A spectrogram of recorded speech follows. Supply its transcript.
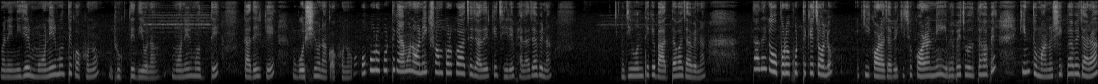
মানে নিজের মনের মধ্যে কখনো ঢুকতে দিও না। মনের মধ্যে তাদেরকে বসিও না কখনো। ওপর ওপর থেকে এমন অনেক সম্পর্ক আছে যাদেরকে ঝেড়ে ফেলা যাবে না। জীবন থেকে বাদ দেওয়া যাবে না। তাদেরকে ওপর ওপর থেকে চলো, কি করা যাবে? কিছু করার নেই, এভাবে চলতে হবে। কিন্তু মানসিকভাবে যারা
